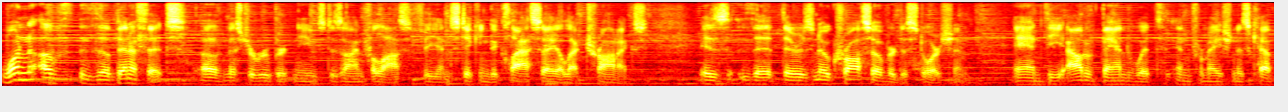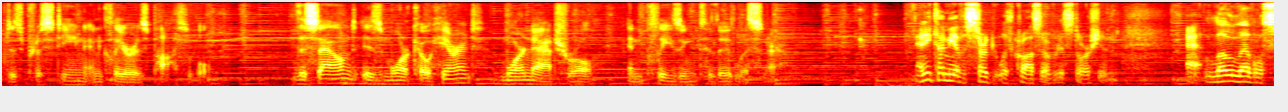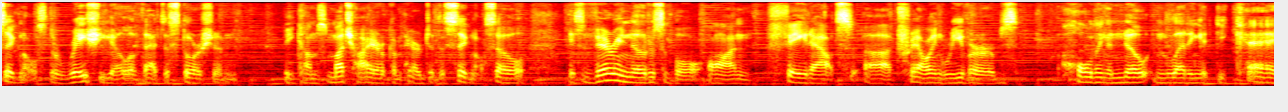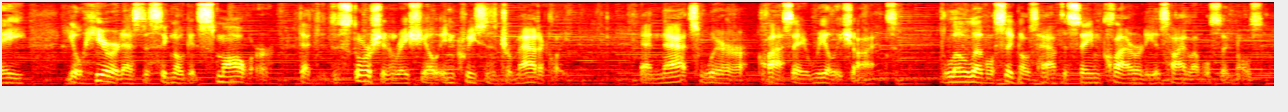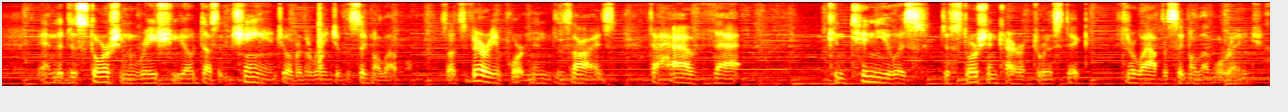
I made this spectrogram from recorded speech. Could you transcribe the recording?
One of the benefits of Mr. Rupert Neve's design philosophy and sticking to Class A electronics is that there is no crossover distortion and the out of bandwidth information is kept as pristine and clear as possible. The sound is more coherent, more natural, and pleasing to the listener. Anytime you have a circuit with crossover distortion, at low level signals, the ratio of that distortion becomes much higher compared to the signal. So it's very noticeable on fade outs, uh, trailing reverbs, holding a note and letting it decay. You'll hear it as the signal gets smaller, that the distortion ratio increases dramatically. And that's where Class A really shines. Low level signals have the same clarity as high level signals, and the distortion ratio doesn't change over the range of the signal level. So it's very important in designs to have that continuous distortion characteristic throughout the signal level range.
